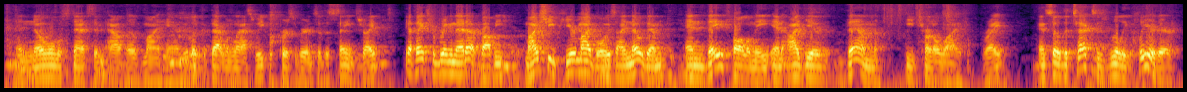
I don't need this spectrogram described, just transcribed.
and no one will snatch them out of my hand. We looked at that one last week, perseverance of the saints, right? Yeah, thanks for bringing that up, Bobby. My sheep hear my voice. I know them and they follow me and I give them eternal life, right? And so the text is really clear there.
